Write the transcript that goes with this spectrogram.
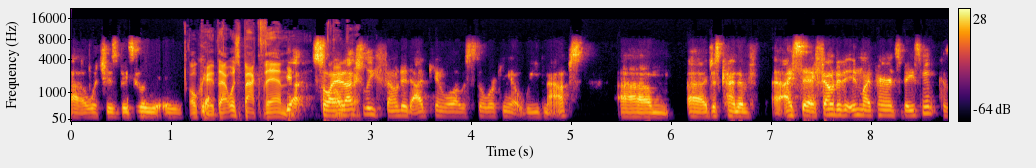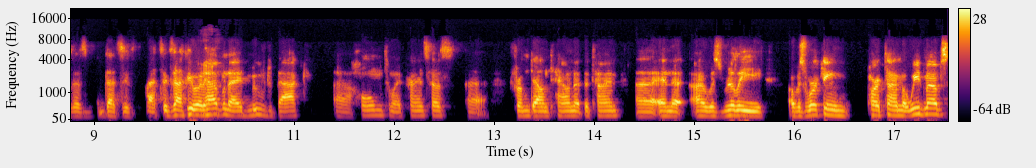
uh, which is basically a, okay. Yeah. That was back then. Yeah. So I had actually founded AdCann while I was still working at Weedmaps. Um, uh, just kind of, I say I found it in my parents' basement because that's that's that's exactly what happened. I had moved back uh, home to my parents' house uh, from downtown at the time, uh, and I was really I was working part time at Weedmaps,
